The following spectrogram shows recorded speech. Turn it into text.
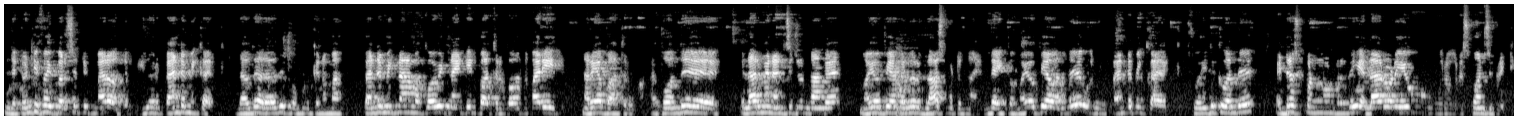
இந்த டுவெண்ட்டி ஃபைவ் பர்சன்ட்டுக்கு மேலே வந்திருக்கு. இது ஒரு பேண்டமிக்காக இருக்கு. அதாவது அதாவது இப்போ உங்களுக்கு நம்ம பேண்டமிக்னா நம்ம கோவிட் நைன்டீன் பார்த்துருக்கோம். அந்த மாதிரி நிறையா பார்த்துருக்கோம். அப்போ வந்து எல்லாருமே நினச்சிட்டு இருந்தாங்க மயோப்பியாங்கிறது ஒரு கிளாஸ் மட்டும்தான். இல்லை இப்போ மயோப்பியா வந்து ஒரு பேண்டமிக்காக இருக்கு. ஸோ இதுக்கு வந்து அட்ரஸ் பண்ணணுன்றது எல்லாரோடையும் ஒரு ரெஸ்பான்சிபிலிட்டி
